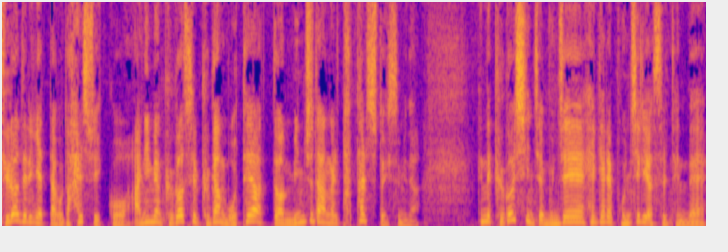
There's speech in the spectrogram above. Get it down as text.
들어드리겠다고도 할 수 있고 아니면 그것을 그간 못해왔던 민주당을 탓할 수도 있습니다. 근데 그것이 이제 문제 해결의 본질이었을 텐데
